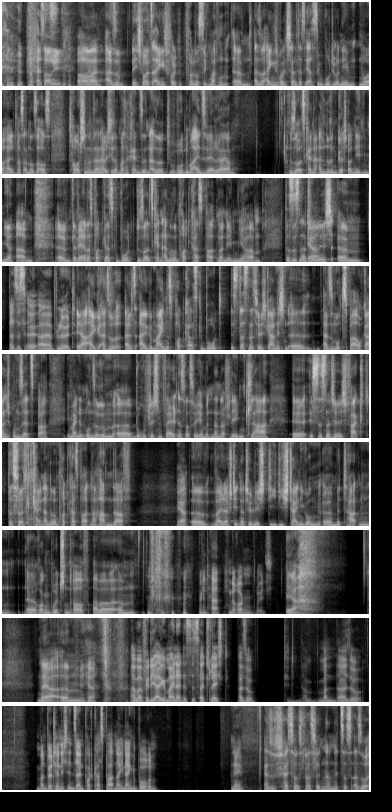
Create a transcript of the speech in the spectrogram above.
Was? Sorry. Oh Mann. Also, ich wollte es eigentlich voll, voll lustig machen. Ähm, also, eigentlich wollte ich halt das erste Gebot übernehmen, nur halt was anderes austauschen. Und dann habe ich gedacht, macht doch keinen Sinn. Also, Gebot Nummer 1 wäre ja. Du sollst keine anderen Götter neben mir haben. Ähm, da wäre das Podcast-Gebot, du sollst keinen anderen Podcast-Partner neben mir haben. Das ist natürlich, ähm, Das ist äh, äh, blöd. ja, also als allgemeines Podcast-Gebot ist das natürlich gar nicht, äh, also nutzbar, auch gar nicht umsetzbar. Ich meine, in unserem äh, beruflichen Verhältnis, was wir hier miteinander pflegen, klar, äh, ist es natürlich Fakt, dass man keinen anderen Podcast-Partner haben darf. Ja. Äh, weil da steht natürlich die, die Steinigung mit harten Roggenbrötchen drauf, aber ähm, Mit harten Roggenbrötchen. ja. Naja, ähm, Ja. Aber für die Allgemeinheit ist es halt schlecht. Also, die, man, also, man wird ja nicht in seinen Podcast-Partner hineingeboren. nee. Also, scheiße, was, was wenn dann jetzt das? Also,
